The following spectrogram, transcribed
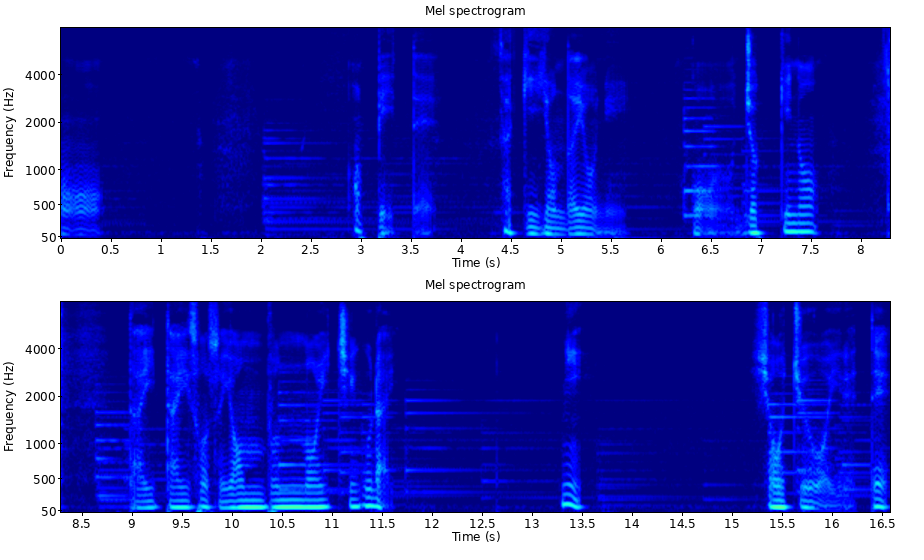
こう、ホッピーって、さっき読んだように、こう、ジョッキの、だいたいそうですね、4分の1ぐらいに、焼酎を入れて、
